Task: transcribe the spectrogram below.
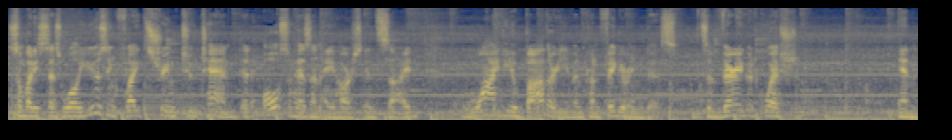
somebody says, well, using Flightstream 210 that also has an AHRS inside, why do you bother even configuring this? It's a very good question. And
